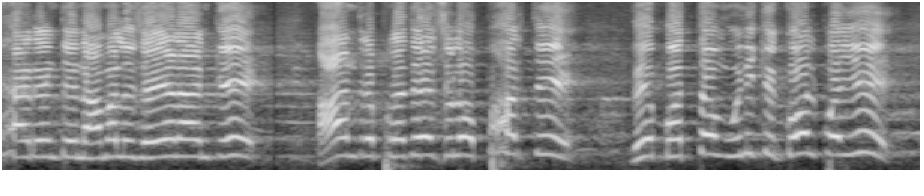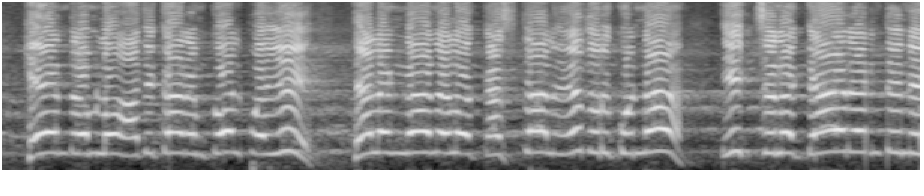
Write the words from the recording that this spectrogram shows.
గ్యారంటీని అమలు చేయడానికి ఆంధ్రప్రదేశ్లో పార్టీ మొత్తం ఉనికి కోల్పోయి కేంద్రంలో అధికారం కోల్పోయి తెలంగాణలో కష్టాలు ఎదుర్కొన్న ఇచ్చిన గ్యారంటీని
